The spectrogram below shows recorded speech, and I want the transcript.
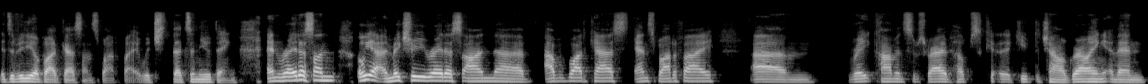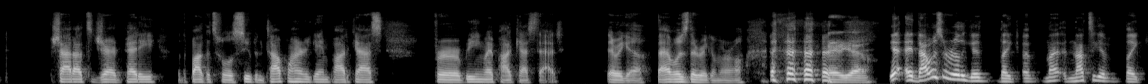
it's a video podcast on Spotify, which that's a new thing. And rate us on, oh yeah, and make sure you rate us on uh, Apple Podcasts and Spotify. Um, rate, comment, subscribe helps k- uh, keep the channel growing. And then shout out to Jared Petty with the Pockets Full of Soup and Top 100 Game Podcast for being my podcast dad. There we go. That was the rigmarole. There you go. Yeah, that was a really good like uh, not, not to give like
